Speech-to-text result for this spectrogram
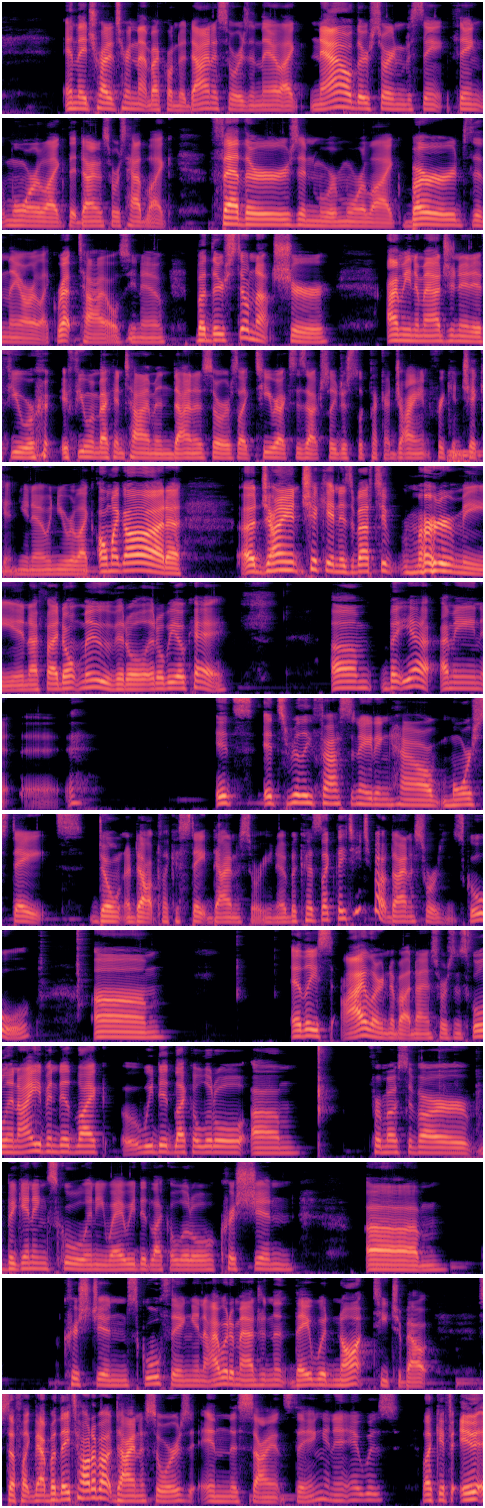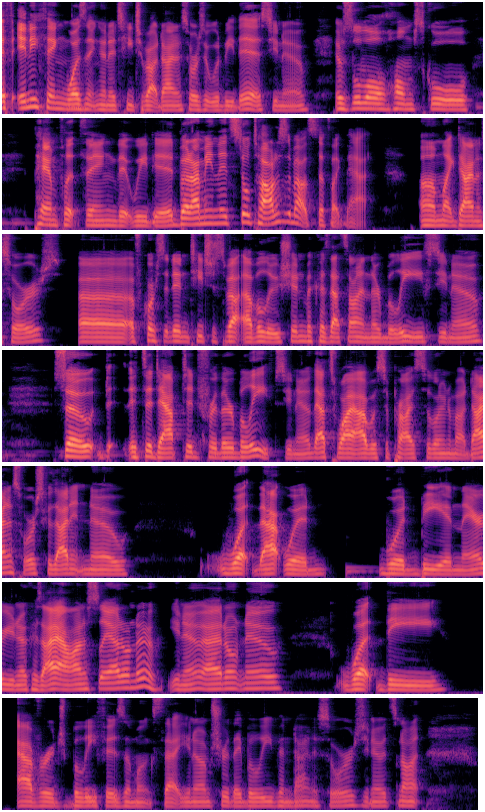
and they try to turn that back onto dinosaurs and they're like now they're starting to think, more like that dinosaurs had like feathers and were more like birds than they are like reptiles you know? But they're still not sure. I mean, imagine it if you were if you went back in time and dinosaurs like T Rexes actually just looked like a giant freaking chicken, you know, and you were like, oh my god, uh, a giant chicken is about to murder me and if I don't move it'll it'll be okay. Um but yeah, I mean eh, it's it's really fascinating how more states don't adopt like a state dinosaur, you know, because like they teach about dinosaurs in school. Um at least I learned about dinosaurs in school and I even did like we did like a little um for most of our beginning school anyway, we did like a little Christian um Christian school thing and I would imagine that they would not teach about stuff like that. But they taught about dinosaurs in this science thing, and it, it was like if if anything wasn't going to teach about dinosaurs, it would be this. You know, it was a little homeschool pamphlet thing that we did. But I mean, it still taught us about stuff like that, um, like dinosaurs. Uh, of course, it didn't teach us about evolution because that's not in their beliefs. You know. So it's adapted for their beliefs, you know. That's why I was surprised to learn about dinosaurs because I didn't know what that would would be in there, you know, because I honestly I don't know, you know, I don't know what the average belief is amongst that. You know, I'm sure they believe in dinosaurs. You know, it's not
